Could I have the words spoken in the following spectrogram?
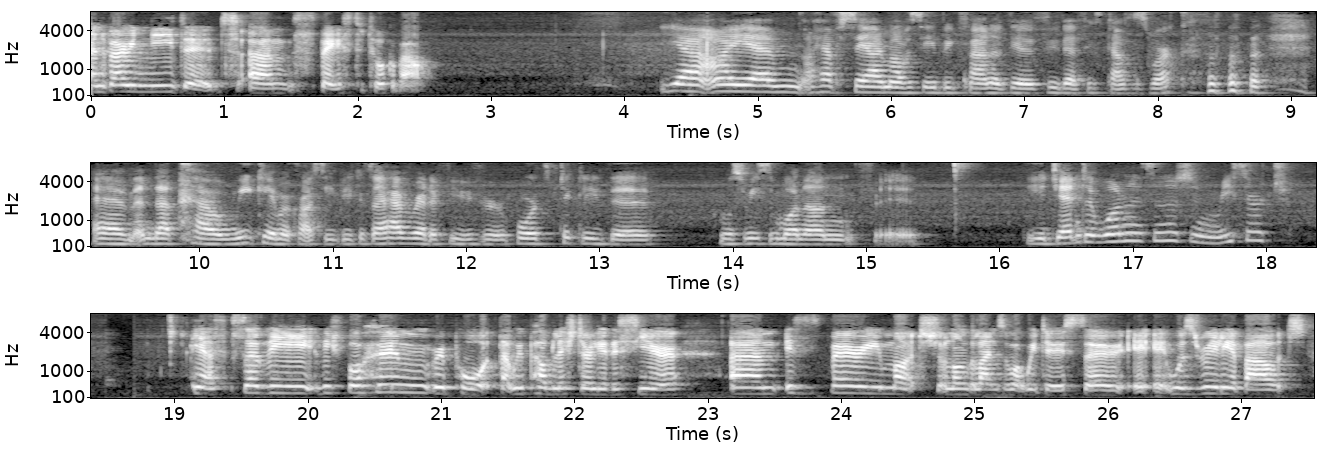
and very needed um, space to talk about. Yeah, I um I have to say I'm obviously a big fan of the Food Ethics Council's work, um, and that's how we came across you because I have read a few of your reports, particularly the most recent one on uh, the agenda one, isn't it, in research? Yes. So the the For Whom report that we published earlier this year um, is very much along the lines of what we do. So it, it was really about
